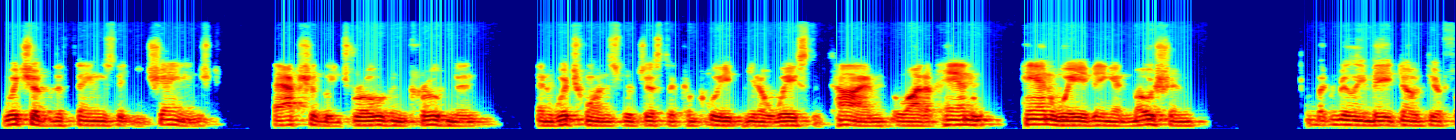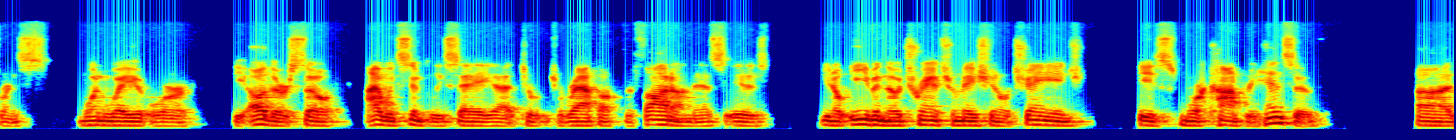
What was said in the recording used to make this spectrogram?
which of the things that you changed actually drove improvement and which ones were just a complete, you know, waste of time, a lot of hand hand waving and motion, but really made no difference one way or the other. So I would simply say uh, to, to wrap up the thought on this is you know, even though transformational change is more comprehensive, uh,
